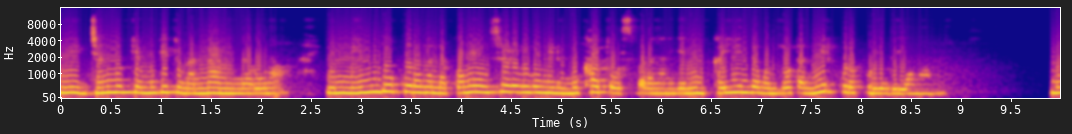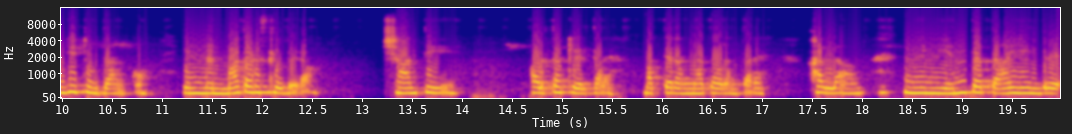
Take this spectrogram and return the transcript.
ಈ ಜನ್ಮಕ್ಕೆ ಮುಗೀತು ನನ್ನ, ನಿನ್ನ ಋಣ. ಇನ್ನೆಂದೂ ಕೂಡ ನನ್ನ ಕೊನೆ ಉಸಿರಿಗೂ ನಿನ್ನ ಮುಖ ತೋರಿಸ್ಬೇಡ. ನನಗೆ ನಿನ್ನ ಕೈಯಿಂದ ಒಂದು ಲೋಟ ನೀರು ಕೂಡ ಕುಡಿಯೋದಿಲ್ಲ ನಾನು. ಮುಗೀತು ಅಂತ ಅನ್ಕೋ ಇನ್ನು ನನ್ ಮಾತಾಡಿಸ್ಲು ಬೇಡ. ಶಾಂತಿ ಅಳ್ತಾ ಕೇಳ್ತಾಳೆ. ಮತ್ತೆ ರಂಗನಾಥ್ ಅವ್ರಂತಾರೆ ಅಲ್ಲ, ನೀನು ಎಂತ ತಾಯಿ ಅಂದ್ರೆ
